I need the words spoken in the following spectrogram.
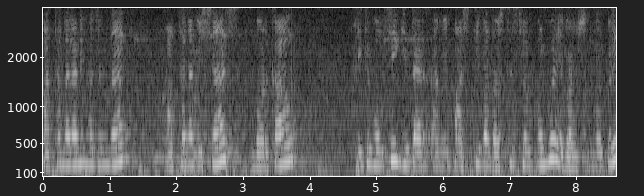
পার্থনারায়ণী মজুমদার, প্রার্থনা বিশ্বাস, বরকাও থেকে বলছি গীতার আমি পাঁচটি বা দশটি শ্লোক বলব, এভাবে সুন্দর করে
